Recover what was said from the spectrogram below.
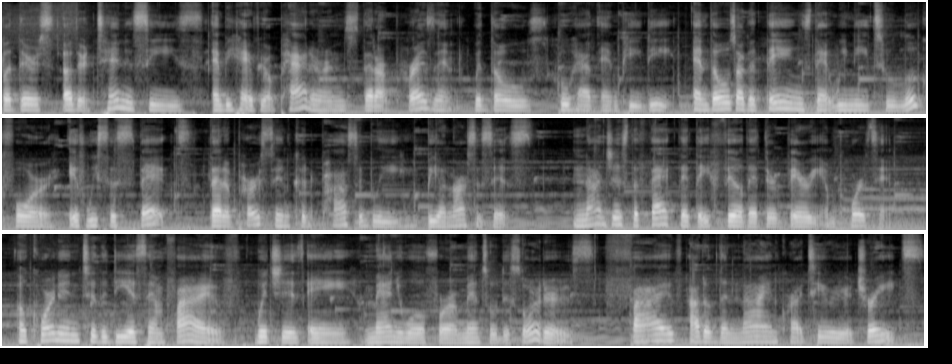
but there's other tendencies and behavioral patterns that are present with those who have NPD. And those are the things that we need to look for if we suspect that a person could possibly be a narcissist. Not just the fact that they feel that they're very important. According to the DSM 5, which is a manual for mental disorders, five out of the nine criteria traits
